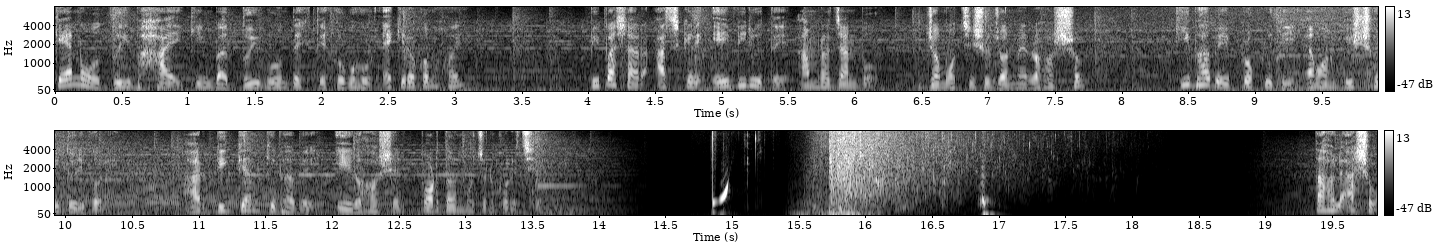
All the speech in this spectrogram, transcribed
কেন দুই ভাই কিংবা দুই বোন দেখতে হুবহু একই রকম হয়? পিপাসার আজকের এই ভিডিওতে আমরা জানব যমজ শিশু জন্মের রহস্য কীভাবে প্রকৃতি এমন বিস্ময় তৈরি করে? আর বিজ্ঞান কীভাবে এই রহস্যের পর্দা উন্মোচন করেছে? তাহলে আসুন,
